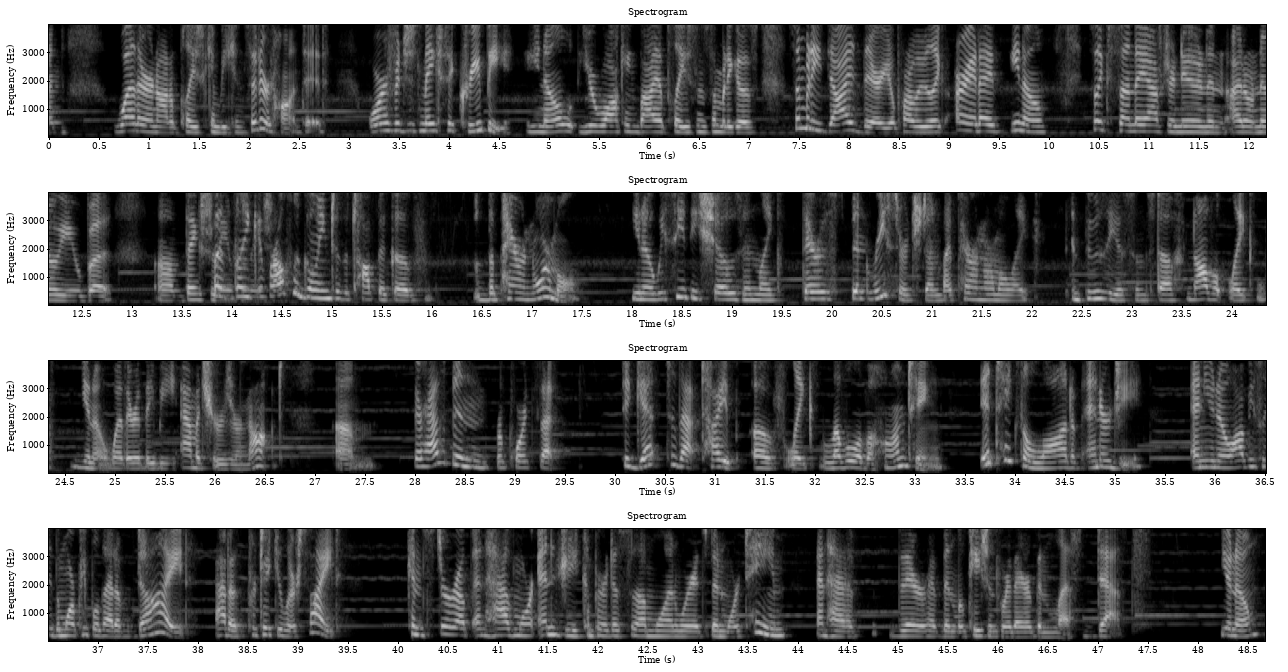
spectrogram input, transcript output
whether or not a place can be considered haunted. Or if it just makes it creepy. You know, you're walking by a place and somebody goes, somebody died there. You'll probably be like, all right, I, you know, it's like Sunday afternoon and I don't know you, but um, thanks for but, like, if we're also going to the topic of the paranormal, you know, we see these shows and like there's been research done by paranormal like enthusiasts and stuff, novel like you know whether they be amateurs or not. Um, there has been reports that to get to that type of like level of a haunting, it takes a lot of energy. And you know, obviously, the more people that have died at a particular site can stir up and have more energy compared to someone where it's been more tame and have there have been locations where there have been less deaths. You know?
